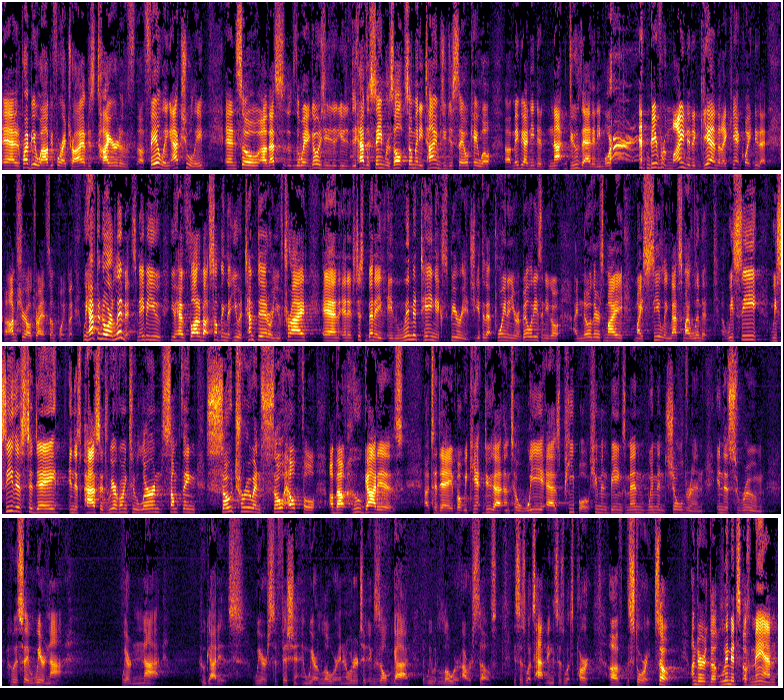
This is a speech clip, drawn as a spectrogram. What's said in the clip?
And it'll probably be a while before I try. I'm just tired of failing, actually. And so uh, that's the way it goes. You, you have the same result so many times, you just say, okay, well, uh, maybe I need to not do that anymore. and be reminded again that I can't quite do that. Uh, I'm sure I'll try at some point. But we have to know our limits. Maybe you, you have thought about something that you attempted or you've tried, and, and it's just been a, a limiting experience. You get to that point in your abilities, and you go, I know there's my, my ceiling, that's my limit. Uh, we, see, we see this today in this passage. We are going to learn something so true and so helpful about who God is uh, today, but we can't do that until we, as people, human beings, men, women, children in this room, who say, We are not. We are not who God is. We are sufficient and we are lower. And in order to exalt God, that we would lower ourselves. This is what's happening. This is what's part of the story. So, under the limits of man,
